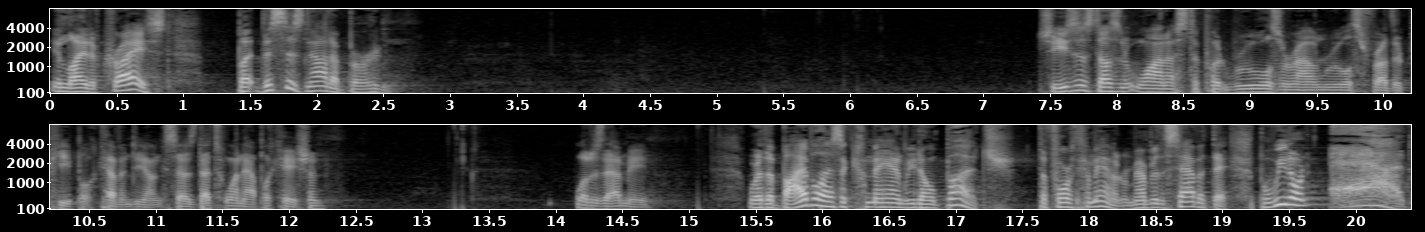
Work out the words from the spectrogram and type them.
in light of Christ. But this is not a burden. Jesus doesn't want us to put rules around rules for other people, Kevin DeYoung says. That's one application. What does that mean? Where the Bible has a command, we don't budge. The fourth commandment, remember the Sabbath day. But we don't add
